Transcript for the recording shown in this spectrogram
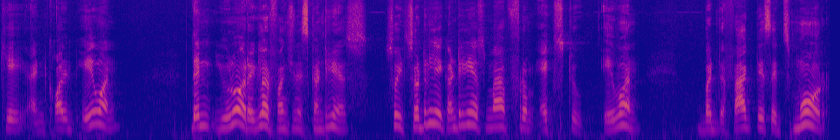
k and call it a1 then you know a regular function is continuous. So it is certainly a continuous map from x to a1 but the fact is it is more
